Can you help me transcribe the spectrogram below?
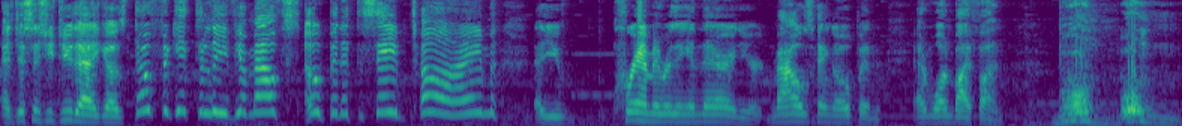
and just as you do that, he goes, Don't forget to leave your mouths open at the same time. And you cram everything in there, and your mouths hang open, and one by fun. Boom, boom.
